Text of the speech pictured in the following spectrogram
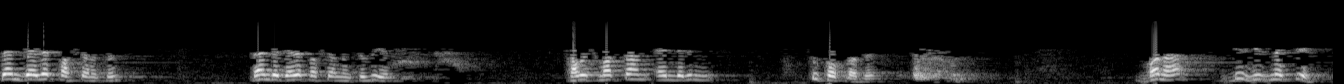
sen devlet başkanısın. Ben de devlet başkanının kızıyım. Çalışmaktan ellerim su topladı. Bana bir hizmetçi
